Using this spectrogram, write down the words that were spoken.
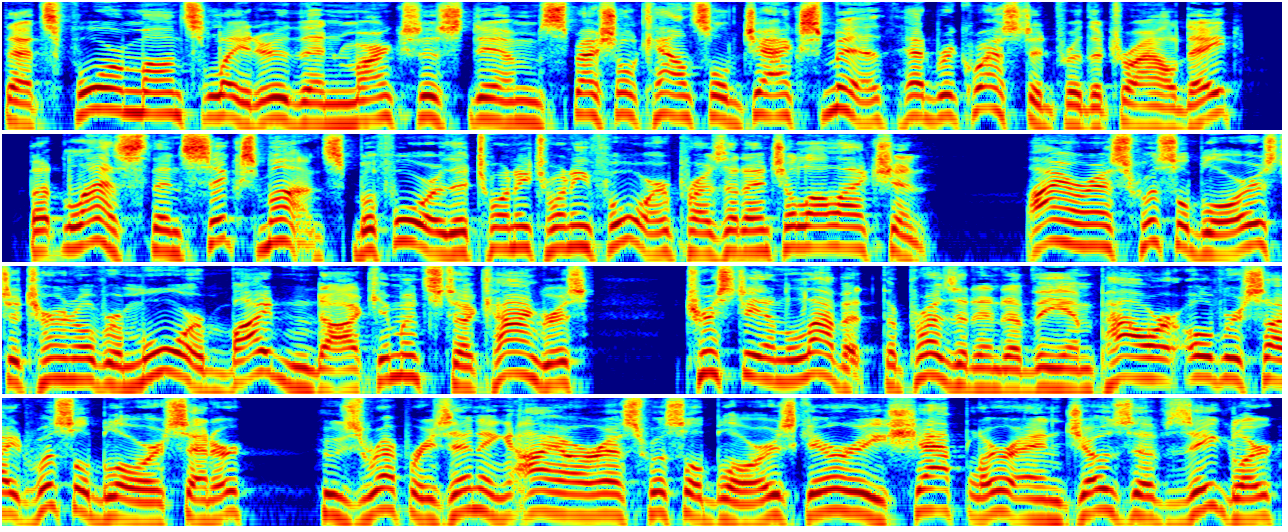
That's four months later than Marxist Dim special counsel Jack Smith had requested for the trial date, but less than six months before the 2024 presidential election. IRS whistleblowers to turn over more Biden documents to Congress. Tristan Leavitt, the president of the Empower Oversight Whistleblower Center, who's representing IRS whistleblowers Gary Shapley and Joseph Ziegler,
